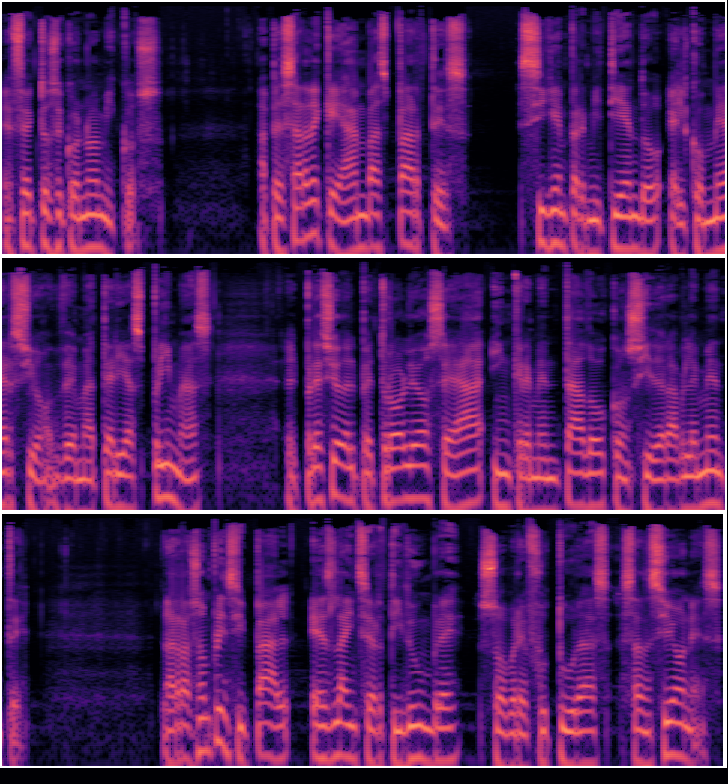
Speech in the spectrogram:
efectos económicos. A pesar de que ambas partes siguen permitiendo el comercio de materias primas, el precio del petróleo se ha incrementado considerablemente. La razón principal es la incertidumbre sobre futuras sanciones.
